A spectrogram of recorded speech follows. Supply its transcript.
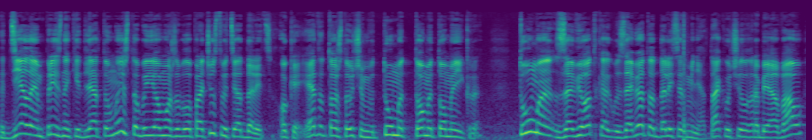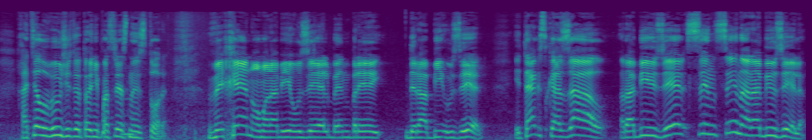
Делаем признаки для тумы, чтобы ее можно было прочувствовать и отдалиться. Окей, это то, что учим тума, тома, тома, икры. Тума зовет, как бы зовет, отдались от меня. Так учил Раби Авау. Хотел выучить это непосредственно из Торы. Вехен ом Раби Узель бен Брей де Раби Узель. И так сказал Раби Узель, сын сына Раби Узеля.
